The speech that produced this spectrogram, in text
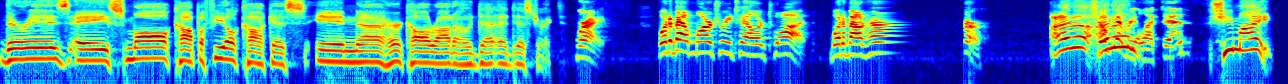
there is a small Copperfield caucus in uh, her Colorado de- uh, district. Right. What about Marjorie Taylor Twat? What about her? her? I don't. She'll I get don't, reelected. She might.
